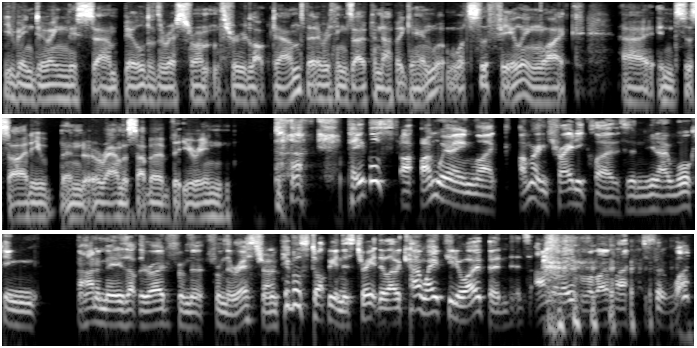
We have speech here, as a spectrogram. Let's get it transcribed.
You've been doing this um, build of the restaurant through lockdowns, but everything's opened up again. What's the feeling like uh, in society and around the suburb that you're in people, I'm wearing like I'm wearing tradie clothes and you know walking 100 meters up the road from the from the restaurant, and people stop me in the street. They're like, "I can't wait for you to open. It's unbelievable." I'm like, just like what?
